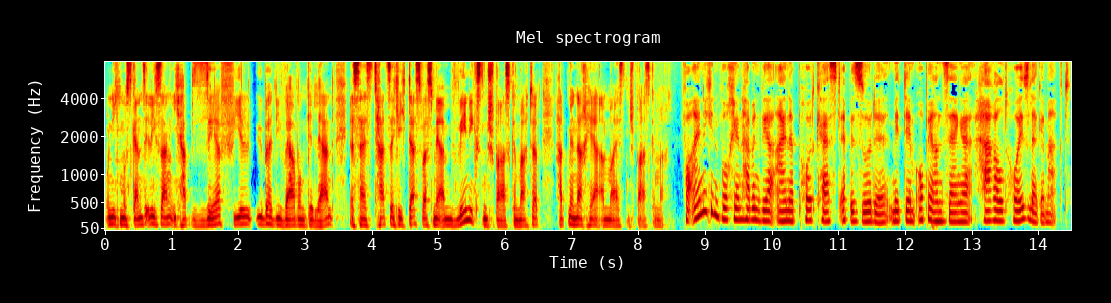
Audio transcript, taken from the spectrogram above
Und ich muss ganz ehrlich sagen, ich habe sehr viel über die Werbung gelernt. Das heißt tatsächlich, das, was mir am wenigsten Spaß gemacht hat, hat mir nachher am meisten Spaß gemacht. Vor einigen Wochen haben wir eine Podcast-Episode mit dem Opernsänger Harold Häusler gemacht.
